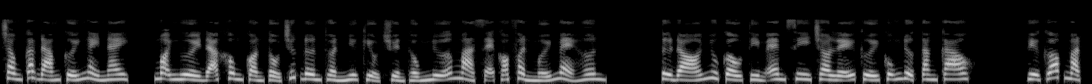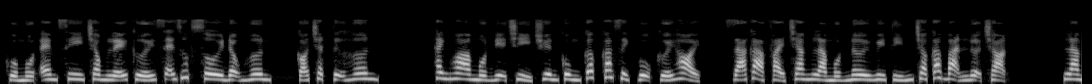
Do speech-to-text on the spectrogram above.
Trong các đám cưới ngày nay, mọi người đã không còn tổ chức đơn thuần như kiểu truyền thống nữa mà sẽ có phần mới mẻ hơn. Từ đó nhu cầu tìm MC cho lễ cưới cũng được tăng cao. Việc góp mặt của một MC trong lễ cưới sẽ giúp sôi động hơn, có trật tự hơn. Thanh Hoa một địa chỉ chuyên cung cấp các dịch vụ cưới hỏi, giá cả phải chăng là một nơi uy tín cho các bạn lựa chọn. Làm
